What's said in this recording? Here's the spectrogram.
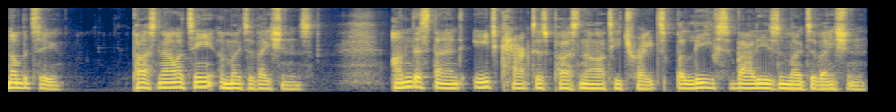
Number two, personality and motivations. Understand each character's personality traits, beliefs, values, and motivation.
